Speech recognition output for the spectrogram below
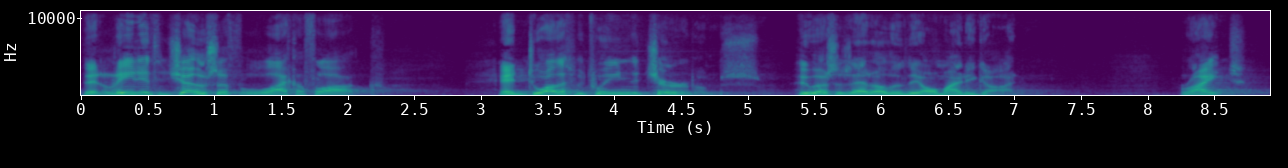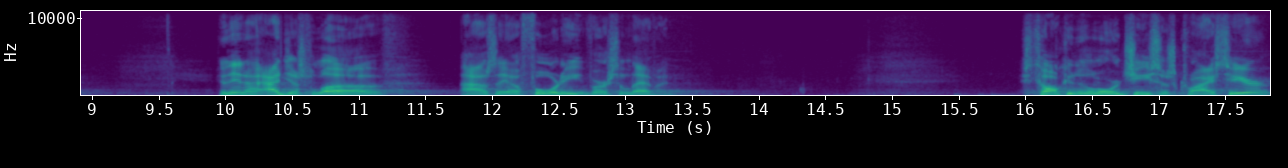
that leadeth Joseph like a flock, and dwelleth between the cherubims. Who else is that other than the Almighty God? Right? And then I, just love Isaiah 40, verse 11. He's talking to the Lord Jesus Christ here.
